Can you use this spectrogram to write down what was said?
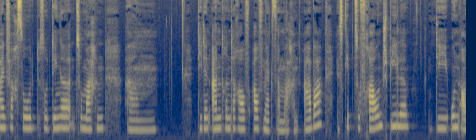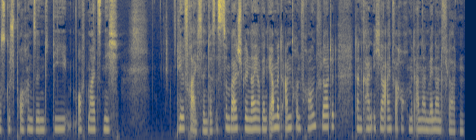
einfach so, so Dinge zu machen, ähm, die den anderen darauf aufmerksam machen. Aber es gibt so Frauenspiele, die unausgesprochen sind, die oftmals nicht hilfreich sind. Das ist zum Beispiel, naja, wenn er mit anderen Frauen flirtet, dann kann ich ja einfach auch mit anderen Männern flirten,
